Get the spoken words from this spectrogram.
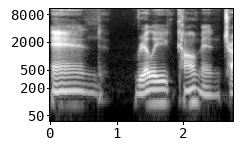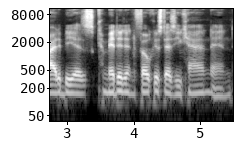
And really come and try to be as committed and focused as you can. And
